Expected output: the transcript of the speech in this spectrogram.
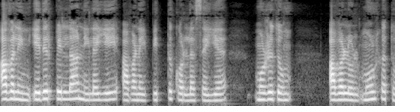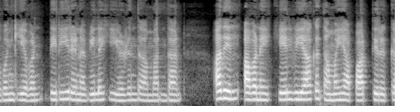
அவளின் எதிர்ப்பில்லா நிலையே அவனை பித்து கொள்ள செய்ய முழுதும் அவளுள் மூழ்க துவங்கியவன் திடீரென விலகி எழுந்து அமர்ந்தான். அதில் அவனை கேள்வியாக தமையா பார்த்திருக்க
